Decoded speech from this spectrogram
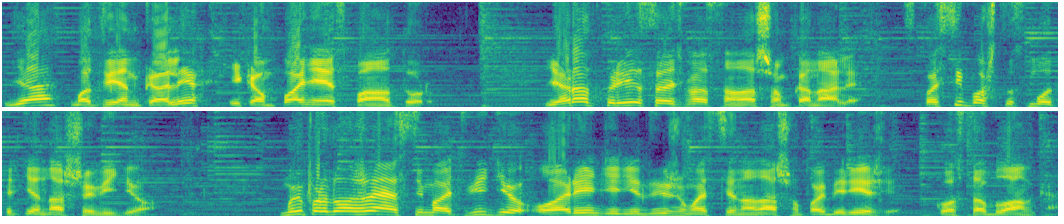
Я Матвенко Олег и компания Эспанатур. Я рад приветствовать вас на нашем канале. Спасибо, что смотрите наше видео. Мы продолжаем снимать видео о аренде недвижимости на нашем побережье Коста-Бланка.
